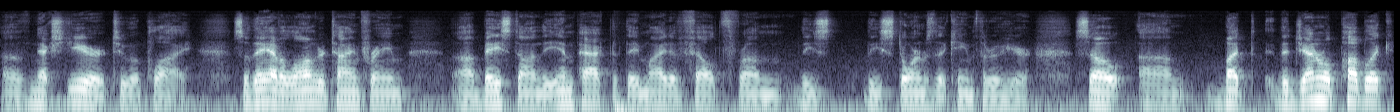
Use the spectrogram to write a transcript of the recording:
of next year to apply. So they have a longer time frame uh, based on the impact that they might have felt from these these storms that came through here. So, um, but the general public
